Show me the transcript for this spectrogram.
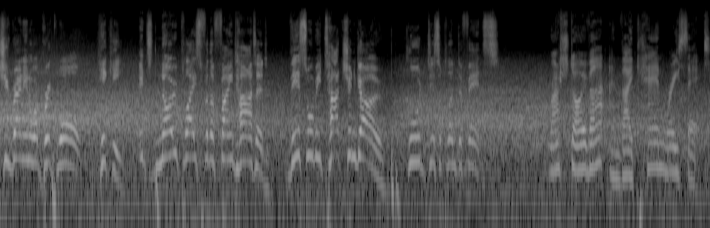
She ran into a brick wall. Hickie, it's no place for the faint-hearted. This will be touch and go. Good disciplined defence. Rushed over and they can reset.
